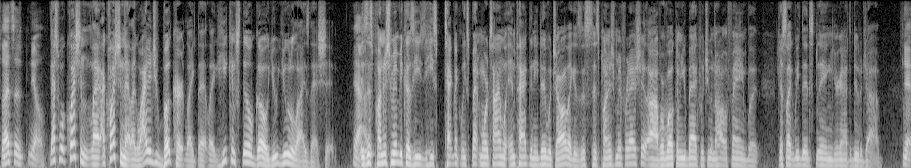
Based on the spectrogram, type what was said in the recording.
So that's a you know. That's what question like I question that like why did you book Kurt like that? Like he can still go. You utilize that shit. Yeah. Is this punishment because he's he's technically spent more time with Impact than he did with y'all? Like, is this his punishment for that shit? Ah, we're welcome you back, put you in the Hall of Fame, but just like we did Sting, you're gonna have to do the job. Yeah.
